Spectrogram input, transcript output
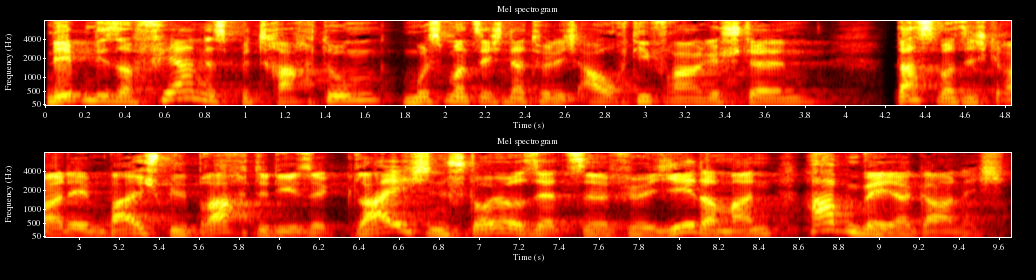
Neben dieser Fairness-Betrachtung muss man sich natürlich auch die Frage stellen, das, was ich gerade im Beispiel brachte, diese gleichen Steuersätze für jedermann, haben wir ja gar nicht.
